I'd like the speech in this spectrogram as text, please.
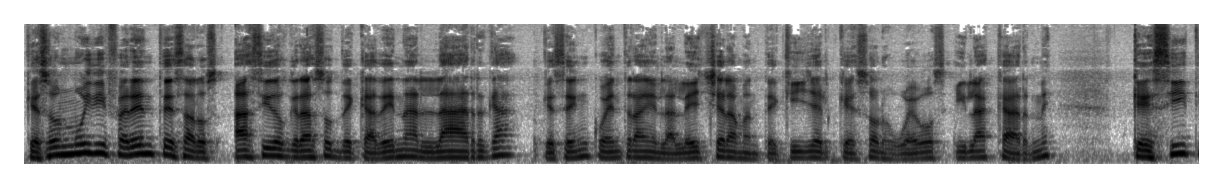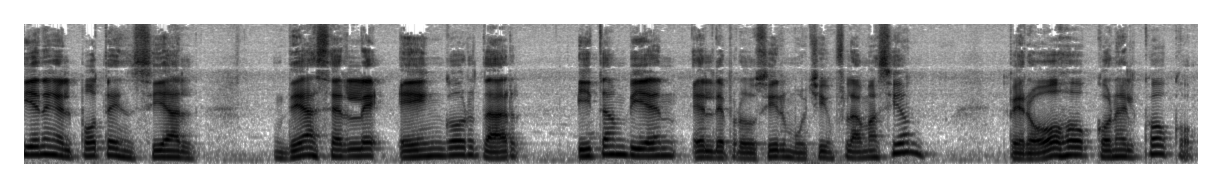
que son muy diferentes a los ácidos grasos de cadena larga que se encuentran en la leche, la mantequilla, el queso, los huevos y la carne, que sí tienen el potencial de hacerle engordar y también el de producir mucha inflamación. Pero ojo con el coco.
